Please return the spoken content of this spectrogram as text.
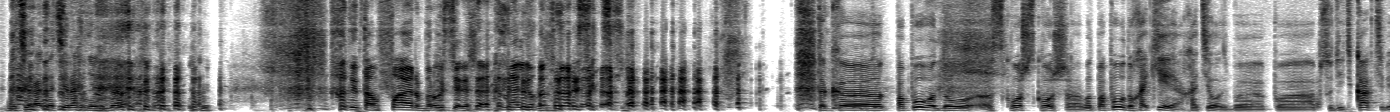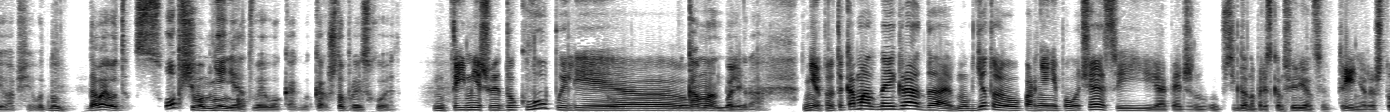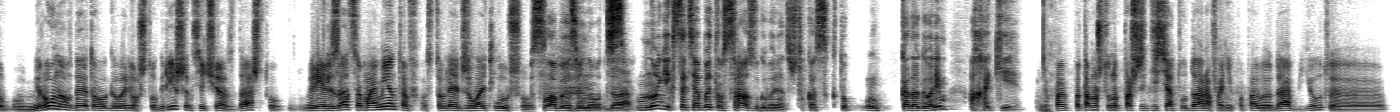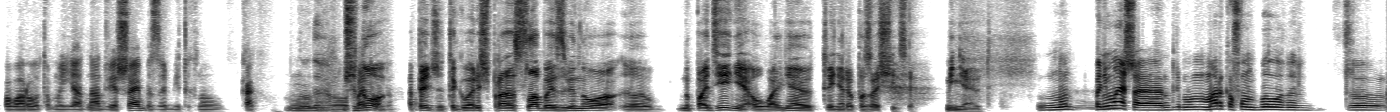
На тира- на тиране, да? А ты там фаер бросили на лед. Так э, по поводу э, сквош-сквоша, вот по поводу хоккея хотелось бы обсудить. Как тебе вообще? Вот, ну, давай вот с общего мнения твоего, как бы, как- что происходит? Ты имеешь в виду клуб или... э, Командная блин? игра. Нет, ну это командная игра, да. Ну, где-то у парней не получается. И, опять же, ну, всегда на пресс-конференции тренеры, что Миронов до этого говорил, что Гришин сейчас, да, что реализация моментов оставляет желать лучшего. Слабое звено. Вот Да. Многие, кстати, об этом сразу говорят, что когда говорим о хоккее. Ну, по- потому что, ну, по 60 ударов они попадают, да, бьют э, поворотом, и одна-две шайбы забитых, ну, как? Ну да. вот Слушай, поэтому- Но, опять же, ты говоришь про слабое звено э, нападения, а увольняют тренера по защите. Меняют. Ну, понимаешь, а Андрей Марков, он был, э,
